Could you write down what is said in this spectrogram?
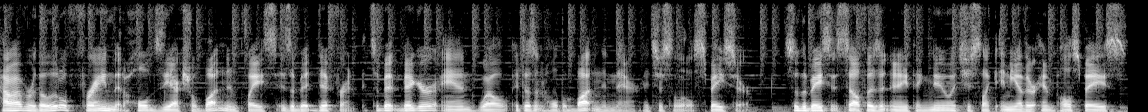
However, the little frame that holds the actual button in place is a bit different. It's a bit bigger and, well, it doesn't hold a button in there. It's just a little spacer. So the base itself isn't anything new. It's just like any other Impulse base.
